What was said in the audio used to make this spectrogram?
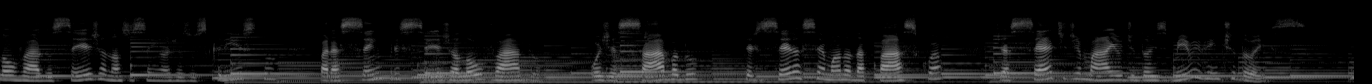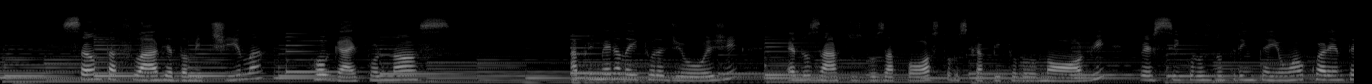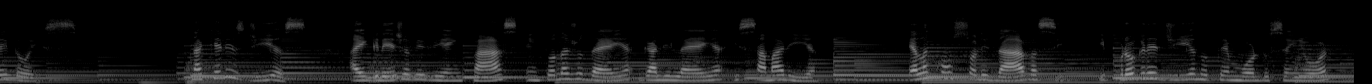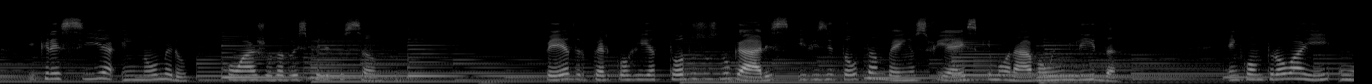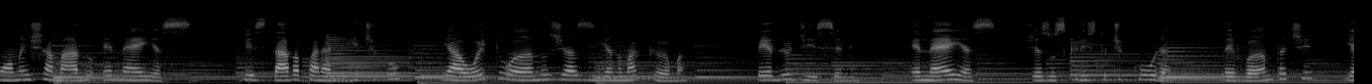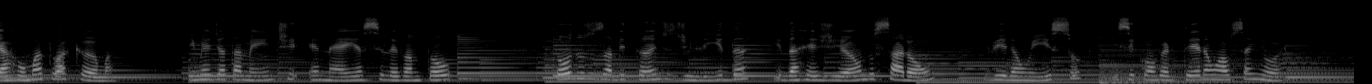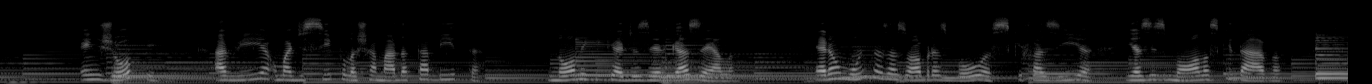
Louvado seja nosso Senhor Jesus Cristo, para sempre seja louvado. Hoje é sábado, terceira semana da Páscoa, dia 7 de maio de 2022. Santa Flávia Domitila, rogai por nós. A primeira leitura de hoje é dos Atos dos Apóstolos, capítulo 9, versículos do 31 ao 42. Naqueles dias, a igreja vivia em paz em toda a Judéia, Galiléia e Samaria. Ela consolidava-se e progredia no temor do Senhor e crescia em número com a ajuda do Espírito Santo. Pedro percorria todos os lugares e visitou também os fiéis que moravam em Lida. Encontrou aí um homem chamado Enéas, que estava paralítico e há oito anos jazia numa cama. Pedro disse-lhe: Enéas, Jesus Cristo te cura. Levanta-te e arruma a tua cama. Imediatamente Enéas se levantou. Todos os habitantes de Lida e da região do Saron viram isso e se converteram ao Senhor. Em Jope havia uma discípula chamada Tabita nome que quer dizer gazela. Eram muitas as obras boas que fazia e as esmolas que dava.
